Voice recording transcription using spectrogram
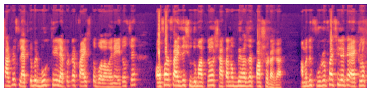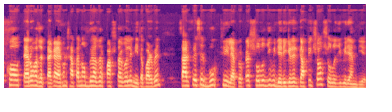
সার্ফেস ল্যাপটপের বুক থ্রি ল্যাপটপটার প্রাইস তো বলা হয় না। এটা হচ্ছে অফার প্রাইসে শুধুমাত্র সাতানব্বই হাজার পাঁচশো টাকা। আমাদের পুরো এটা এক লক্ষ তেরো হাজার টাকা, এখন সাতানব্বই হাজার পাঁচশো টাকা হলে নিতে পারবেন। সার্ফেসের বুক থ্রি ল্যাপটপটা ষোলো জিবি ডেডিকেটেড গ্রাফিক্স সহ ষোলো জিবি র্যাম দিয়ে।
